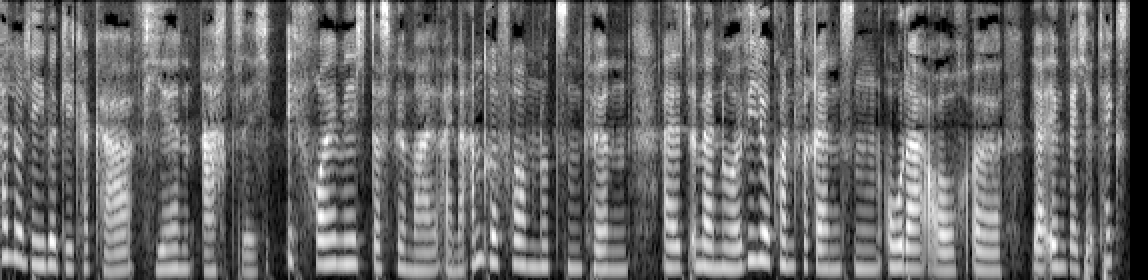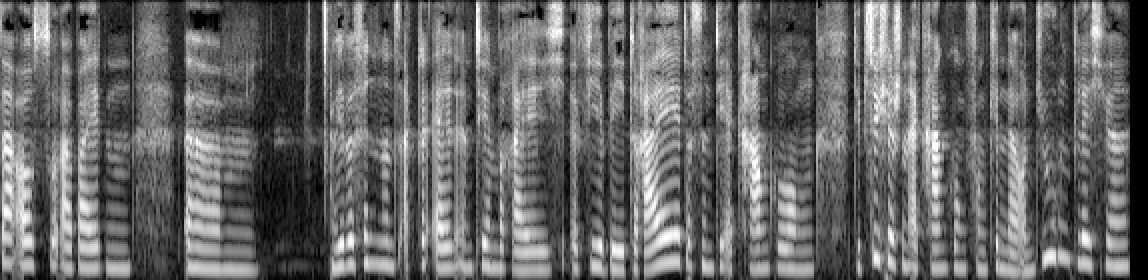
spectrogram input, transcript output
Hallo liebe GKK 84. Ich freue mich, dass wir mal eine andere Form nutzen können als immer nur Videokonferenzen oder auch äh, ja irgendwelche Texte auszuarbeiten. Ähm, wir befinden uns aktuell im Themenbereich 4b3. Das sind die Erkrankungen, die psychischen Erkrankungen von Kinder und Jugendliche.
